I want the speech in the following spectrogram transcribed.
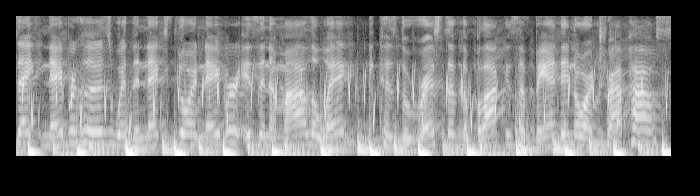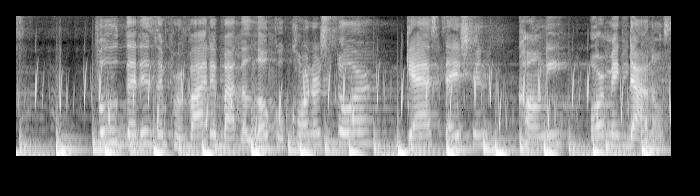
safe neighborhoods where the next door neighbor isn't a mile away because the rest of the block is abandoned or a trap house? Food that isn't provided by the local corner store, gas station, Coney, or McDonald's.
